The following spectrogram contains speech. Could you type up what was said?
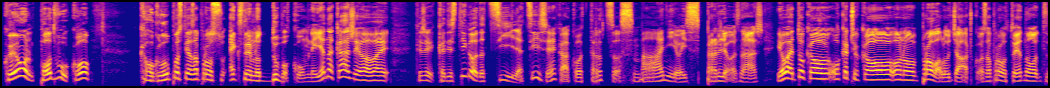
koje on podvuko kao gluposti, a zapravo su ekstremno dubokumne. Jedna kaže, ovaj, kaže, kad je stigao do cilja, cilj se nekako trco, smanjio i sprljio, znaš. I ovaj je to kao okačio kao ono provalu đačko. Zapravo to je jedno od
